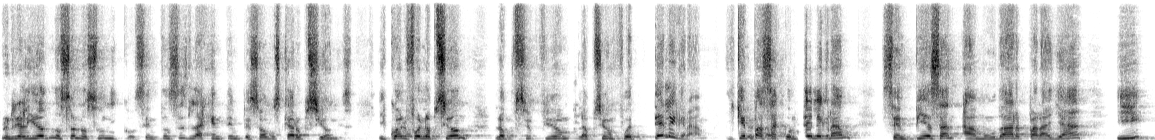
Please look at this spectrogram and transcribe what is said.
pero en realidad no son los únicos. Entonces la gente empezó a buscar opciones. ¿Y cuál fue la opción? La opción, la opción fue Telegram. ¿Y qué pasa con Telegram? Se empiezan a mudar para allá y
